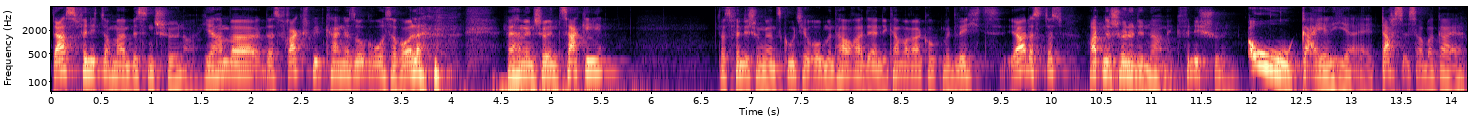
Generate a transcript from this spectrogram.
Das finde ich doch mal ein bisschen schöner. Hier haben wir, das Wrack spielt keine so große Rolle. Wir haben einen schönen Zacki. Das finde ich schon ganz gut. Hier oben ein Taucher, der in die Kamera guckt mit Licht. Ja, das, das hat eine schöne Dynamik. Finde ich schön. Oh, geil hier, ey. Das ist aber geil.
